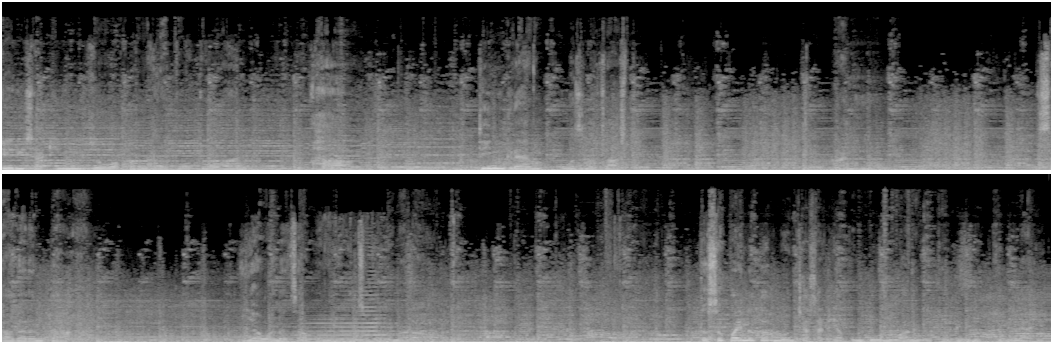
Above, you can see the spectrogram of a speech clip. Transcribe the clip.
चेरीसाठी जो वापरला जातो तो वाण हा तीन ग्रॅम वजनाचा असतो. आणि साधारणतः या वाणाचा आपण लोणचं बनवणार आहोत. तसं पाहिलं तर लोणच्यासाठी आपण दोन वाण इथे डेव्हलप केलेले आहेत.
